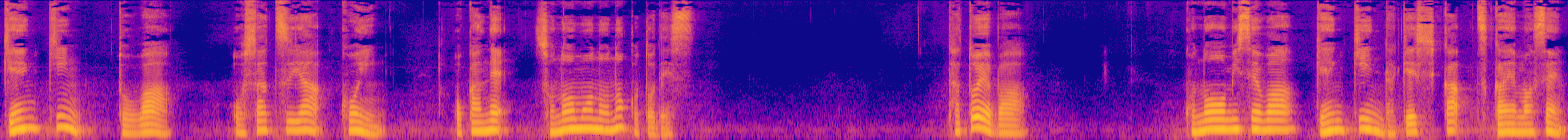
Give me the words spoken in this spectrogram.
現金とは、お札やコイン、お金そのもののことです。例えば、このお店は現金だけしか使えません。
